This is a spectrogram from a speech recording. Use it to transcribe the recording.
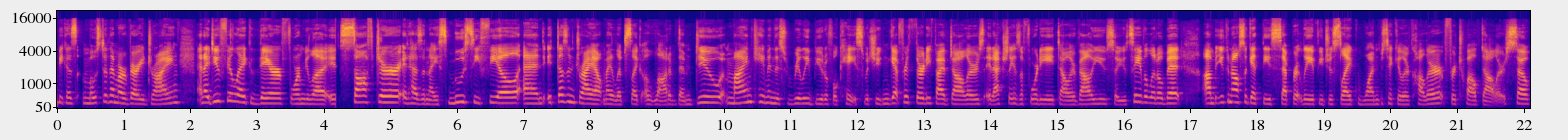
because most of them are very drying. And I do feel like their formula is softer, it has a nice moussey feel, and it doesn't dry out my lips like a lot of them do. Mine came in this really beautiful case, which you can get for $35. It actually has a $48 value, so you save a little bit. Um, but you can also get these separately if you just like one particular color for $12. So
